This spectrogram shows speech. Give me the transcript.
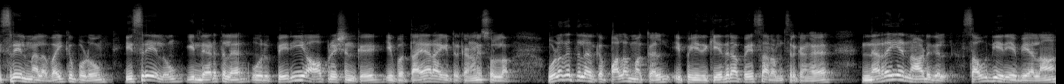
இஸ்ரேல் மேலே வைக்கப்படும். இஸ்ரேலும் இந்த இடத்துல ஒரு பெரிய ஆப்ரேஷனுக்கு இப்போ தயாராகிட்டு இருக்காங்கன்னு சொல்லலாம். உலகத்தில் இருக்க பல மக்கள் இப்போ இதுக்கு எதிராக பேச ஆரம்பிச்சிருக்காங்க. நிறைய நாடுகள் சவுதி அரேபியாலாம்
